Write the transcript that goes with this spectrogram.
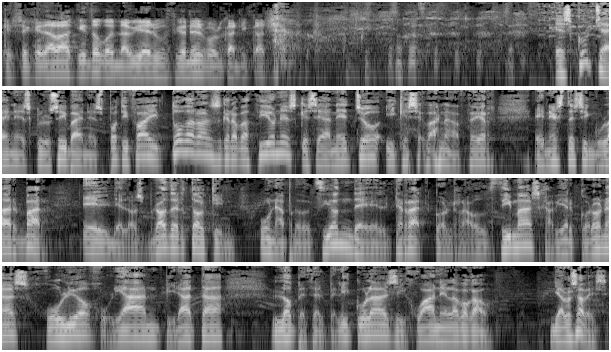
que se quedaba quieto cuando había erupciones volcánicas. Escucha en exclusiva en Spotify todas las grabaciones que se han hecho y que se van a hacer en este singular bar, el de los Brother Tolkien, una producción de El Terrat con Raúl Cimas, Javier Coronas, Julio, Julián, Pirata, López el Películas y Juan el Abogado. Ya lo sabes,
